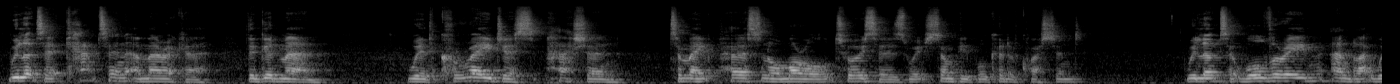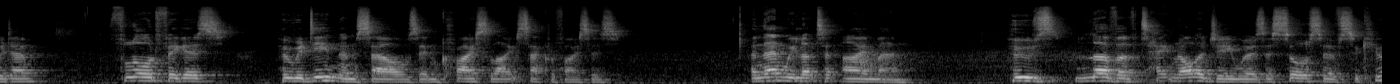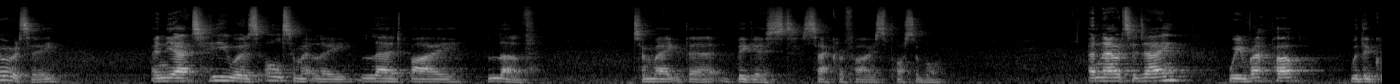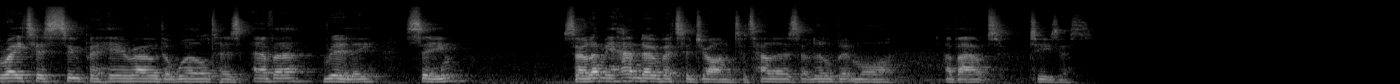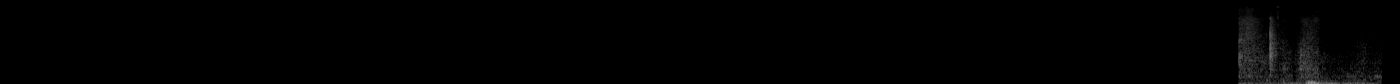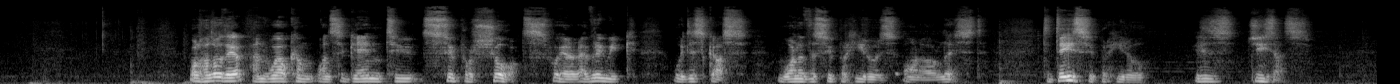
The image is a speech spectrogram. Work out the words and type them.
We looked at Captain America, the good man, with courageous passion to make personal moral choices which some people could have questioned. We looked at Wolverine and Black Widow, flawed figures who redeemed themselves in Christ like sacrifices. And then we looked at Iron Man, whose love of technology was a source of security, and yet he was ultimately led by love to make the biggest sacrifice possible. And now, today, we wrap up with the greatest superhero the world has ever really seen. So, let me hand over to John to tell us a little bit more about Jesus. Well, hello there, and welcome once again to Super Shorts, where every week we discuss one of the superheroes on our list. Today's superhero is Jesus.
